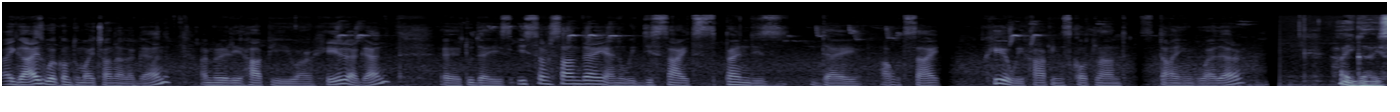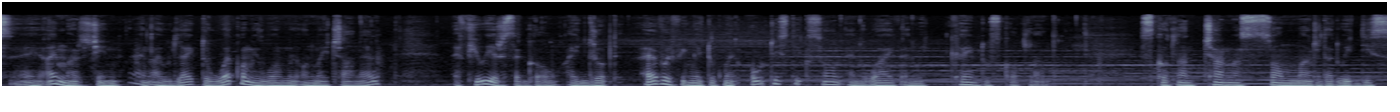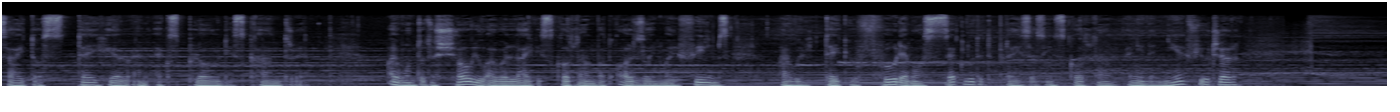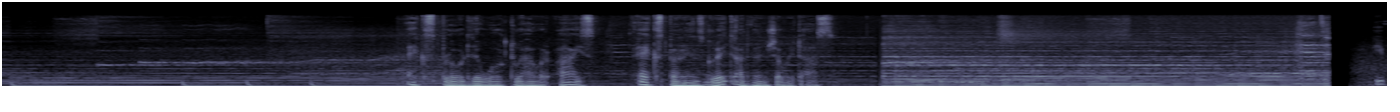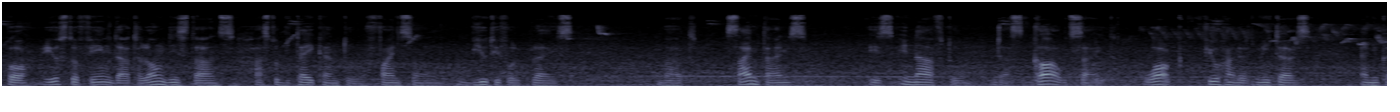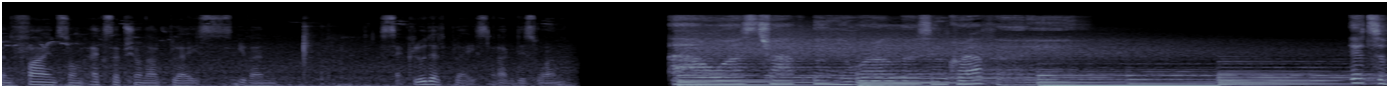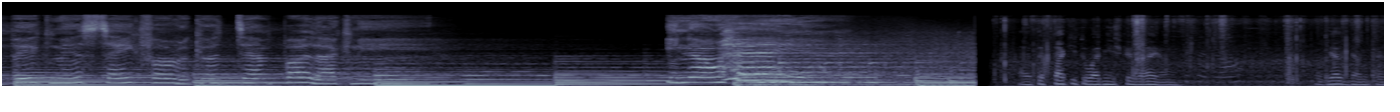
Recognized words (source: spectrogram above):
Hi guys, welcome to my channel again. I'm really happy you are here again. Uh, today is Easter Sunday and we decide spend this day outside. Here we have in Scotland stunning weather. Hi guys, uh, I'm Marcin and I would like to welcome you warmly on my channel. A few years ago I dropped everything I took my autistic son and wife and we came to Scotland. Scotland charms us so much that we decide to stay here and explore this country. I wanted to show you our life in Scotland but also in my films I will take you through the most secluded places in Scotland and in the near future explore the world through our eyes, experience great adventure with us. People used to think that a long distance has to be taken to find some beautiful place, but sometimes it's enough to just go outside, walk a few hundred meters, and you can find some exceptional place, even secluded place like this one. I was trapped in world losing gravity. It's a big mistake for a good damn boy like me. You know, hey. Ale te ptaki tu ładnie śpiewają. Uwielbiam te.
